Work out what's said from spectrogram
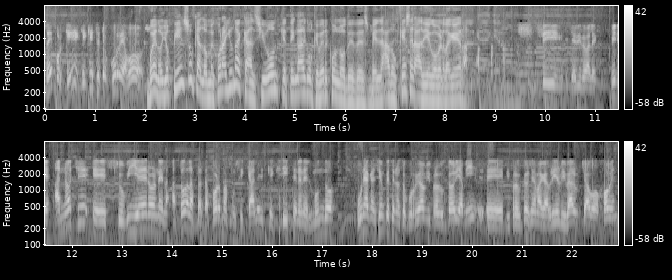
sé por qué, ¿qué, qué se te ocurre a vos? Bueno, yo pienso que a lo mejor hay una canción que tenga algo que ver con lo de desvelado. ¿Qué será Diego Verdaguer? sí, querido Alex. Mire, anoche eh, subieron a todas las plataformas musicales que existen en el mundo una canción que se nos ocurrió a mi productor y a mí. Eh, mi productor se llama Gabriel Vivar, un chavo joven,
